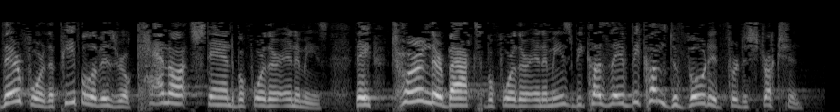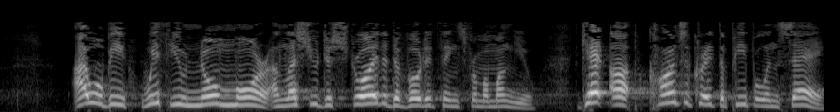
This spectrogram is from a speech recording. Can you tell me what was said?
Therefore, the people of Israel cannot stand before their enemies. They turn their backs before their enemies because they have become devoted for destruction. I will be with you no more unless you destroy the devoted things from among you. Get up, consecrate the people, and say,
